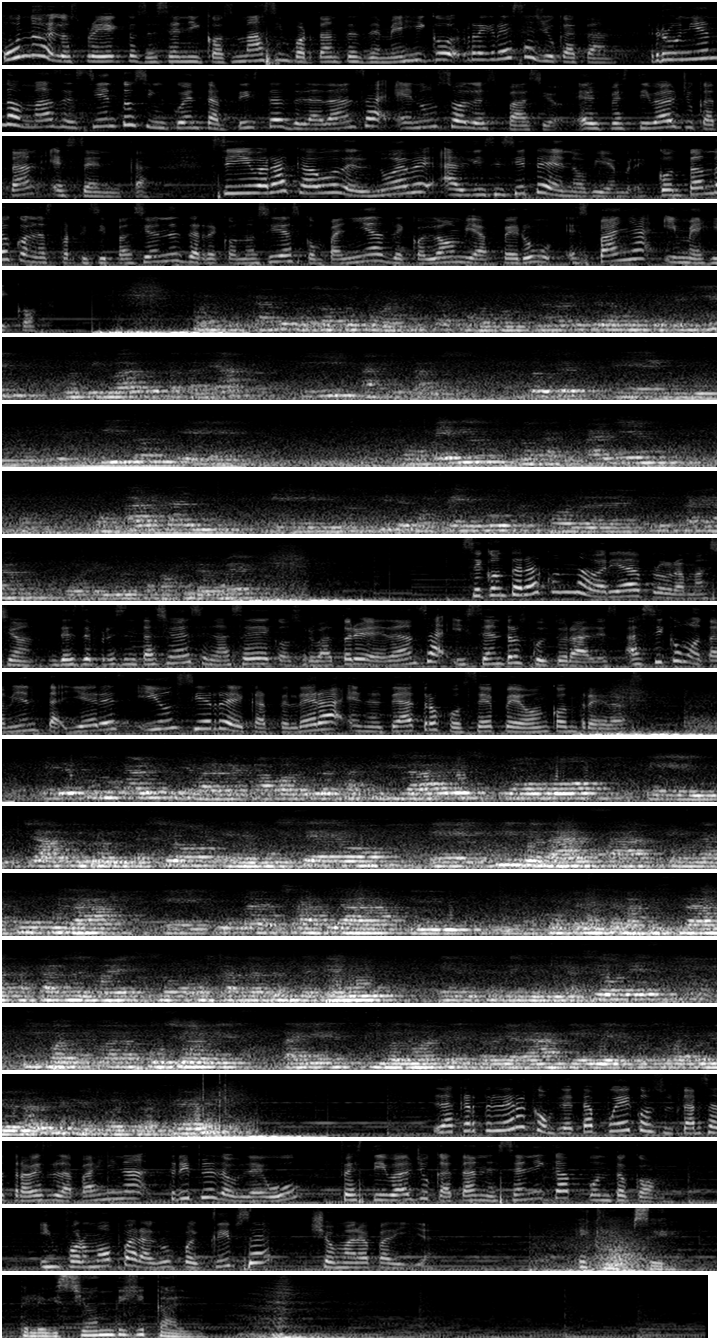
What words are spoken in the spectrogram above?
Uno de los proyectos escénicos más importantes de México regresa a Yucatán, reuniendo a más de 150 artistas de la danza en un solo espacio, el Festival Yucatán Escénica. Se llevará a cabo del 9 al 17 de noviembre, contando con las participaciones de reconocidas compañías de Colombia, Perú, España y México. Nosotros como artistas, como profesionales tenemos que seguir, continuar nuestra tarea y aquí estamos. Entonces, eh, les invito que como medios nos acompañen, compartan, eh, nos visiten por Facebook, por eh, Instagram, por nuestra página web. Se contará con una variada programación, desde presentaciones en la sede de Conservatorio de Danza y centros culturales, así como también talleres y un cierre de cartelera en el Teatro José Peón Contreras. En estos lugares se llevarán a cabo algunas actividades como el jam improvisación en el museo, el tipo de danzas en la cúpula, una charla, una conferencia magistral a cargo del maestro Oscar López de Perú en el Centro de Investigaciones y bueno, todas las funciones, talleres y lo demás se desarrollará en el Conservatorio de Danza, que es nuestra sede. La cartelera completa puede consultarse a través de la página www.festivalyucatanescénica.com. Informó para Grupo Eclipse, Xomara Padilla. Eclipse, televisión digital.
